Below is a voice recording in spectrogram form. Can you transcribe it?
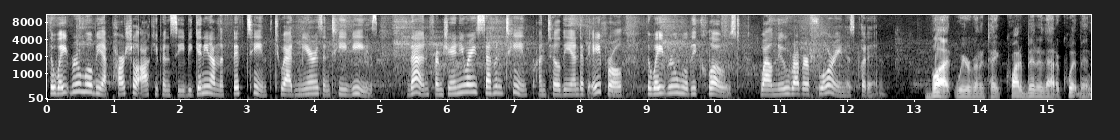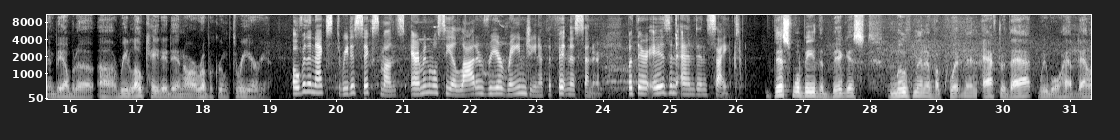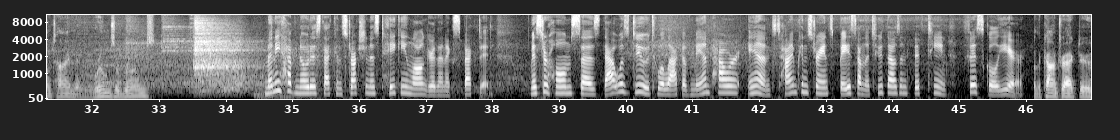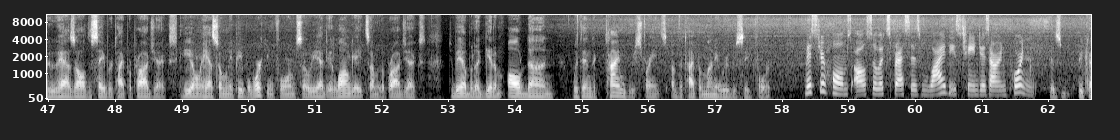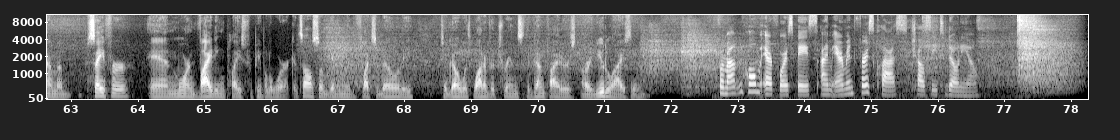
The weight room will be at partial occupancy beginning on the 15th to add mirrors and TVs. Then, from January 17th until the end of April, the weight room will be closed while new rubber flooring is put in. But we're going to take quite a bit of that equipment and be able to uh, relocate it in our rubber room 3 area. Over the next three to six months, airmen will see a lot of rearranging at the fitness center, but there is an end in sight. This will be the biggest movement of equipment. After that, we will have downtime in rooms of rooms. Many have noticed that construction is taking longer than expected. Mr. Holmes says that was due to a lack of manpower and time constraints based on the 2015 fiscal year. The contractor who has all the SABER type of projects, he only has so many people working for him, so he had to elongate some of the projects to be able to get them all done within the time restraints of the type of money we received for it. Mr. Holmes also expresses why these changes are important. It's become a safer and more inviting place for people to work. It's also given me the flexibility to go with whatever trends the gunfighters are utilizing for Mountain Home Air Force Base, I'm Airman First Class Chelsea Tedonio.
